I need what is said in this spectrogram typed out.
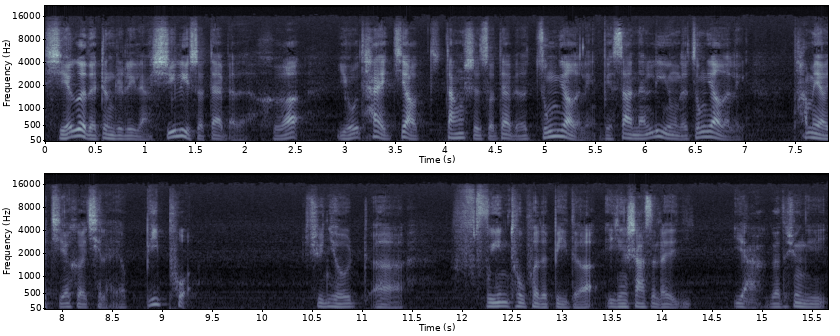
邪恶的政治力量，希律所代表的和犹太教当时所代表的宗教的灵，被撒旦利用的宗教的灵，他们要结合起来，要逼迫，寻求呃。福音突破的彼得已经杀死了雅各的兄弟，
